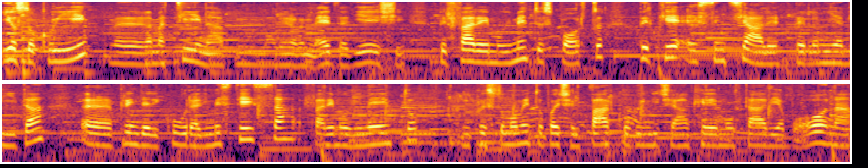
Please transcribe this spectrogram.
Io sto qui eh, la mattina mm, alle 9 e mezza, 10 per fare movimento e sport perché è essenziale per la mia vita eh, prendere cura di me stessa, fare movimento. In questo momento poi c'è il parco quindi c'è anche molta aria buona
